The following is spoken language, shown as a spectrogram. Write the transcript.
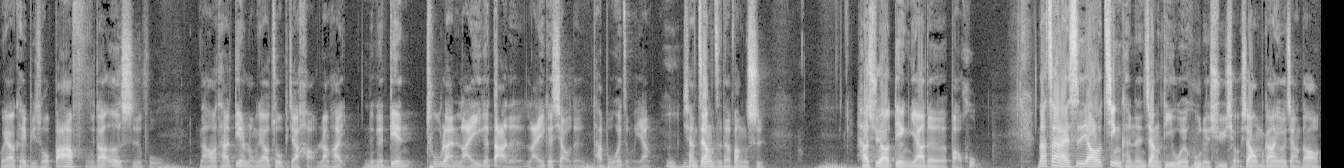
我要可以比如说八伏到二十伏，然后它电容要做比较好，让它那个电突然来一个大的，来一个小的，它不会怎么样。嗯，像这样子的方式，它需要电压的保护。那再来是要尽可能降低维护的需求，像我们刚刚有讲到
